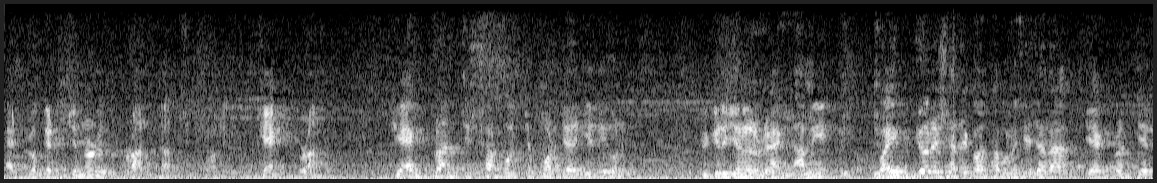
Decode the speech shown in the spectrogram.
অ্যাডভোকেট জেনারেল ব্রাঞ্চ আছে জ্যাক ব্রাঞ্চ। জ্যাক ব্রাঞ্চের সর্বোচ্চ পর্যায়ে যিনি উনি ব্রিগেডিয়ার জেনারেল র্যাঙ্ক আমি কয়েকজনের সাথে কথা বলেছি যারা জ্যাক ব্রাঞ্চের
